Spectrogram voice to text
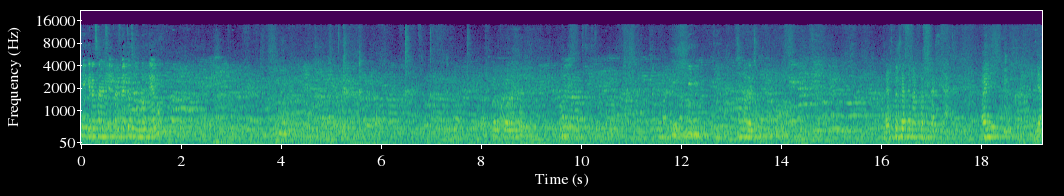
que quiera saber si es perfecto según los griegos? Esto se hace más fácil así. Ahí. Ya.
